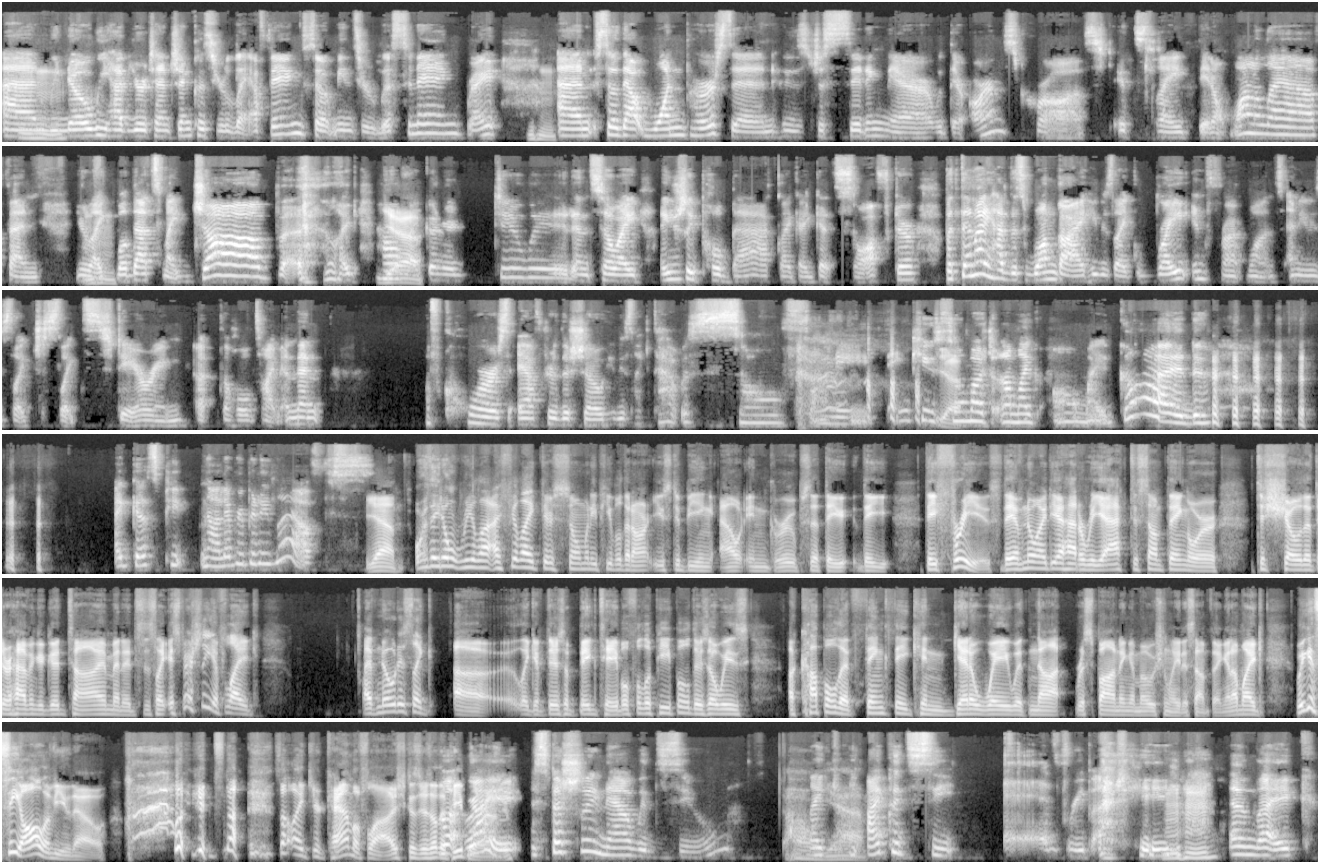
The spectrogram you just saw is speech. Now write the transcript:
and we know we have your attention because you're laughing, so it means you're listening, right? mhm. And so that one person who's just sitting there with their arms crossed, it's like they don't want to laugh. And you're like, Mhm. well, that's my job. Like, how am Yeah. I going to do it? And so I, I usually pull back, like I get softer. But then I had this one guy, he was like right in front once, and he was like, just like staring at the whole time. And then of course, after the show, he was like, That was so funny. Thank you Yeah. so much. And I'm like, Oh my God. I guess pe- not everybody laughs. Yeah, or they don't realize. I feel like there's so many people that aren't used to being out in groups that they they they freeze. They have no idea how to react to something or to show that they're having a good time, and it's just like, especially if like I've noticed like uh like if there's a big table full of people, there's always a couple that think they can get away with not responding emotionally to something, and I'm like, we can see all of you though. like it's not it's not like you're camouflaged because there's other people right. Especially now with Zoom. Oh like yeah. I could see everybody. Mhm. And like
